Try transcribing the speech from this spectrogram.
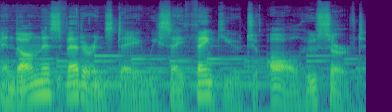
And on this Veterans Day, we say thank you to all who served.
